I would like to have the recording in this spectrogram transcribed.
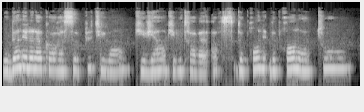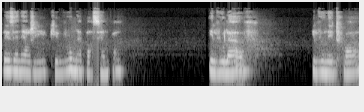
Vous donnez le accord à ce petit vent qui vient, qui vous traverse, de prendre, de prendre toutes les énergies qui vous n'appartiennent pas. Il vous lave, il vous nettoie,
